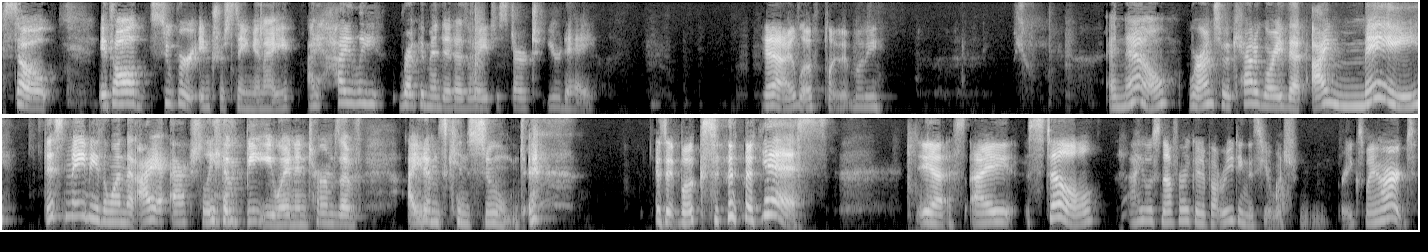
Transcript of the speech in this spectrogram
So it's all super interesting, and I I highly recommend it as a way to start your day. Yeah, I love Planet Money. And now we're on to a category that I may, this may be the one that I actually have beat you in in terms of items consumed. Is it books? yes. yes, I still, I was not very good about reading this year, which breaks my heart.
